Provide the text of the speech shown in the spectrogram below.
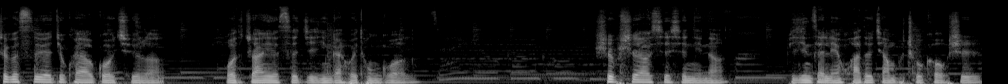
这个四月就快要过去了，我的专业四级应该会通过了，是不是要谢谢你呢？毕竟在连话都讲不出口时，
